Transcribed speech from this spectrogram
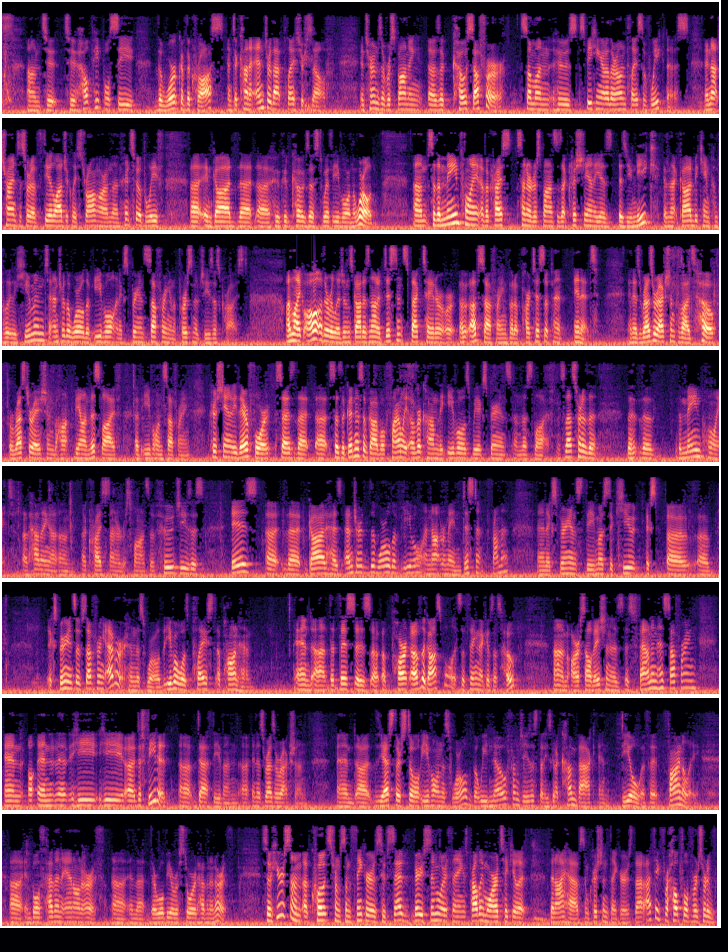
um, to, to help people see the work of the cross and to kind of enter that place yourself in terms of responding as a co sufferer, someone who's speaking out of their own place of weakness and not trying to sort of theologically strong arm them into a belief uh, in God that uh, who could coexist with evil in the world. Um, so the main point of a Christ-centered response is that Christianity is, is unique and that God became completely human to enter the world of evil and experience suffering in the person of Jesus Christ. Unlike all other religions, God is not a distant spectator or, of suffering, but a participant in it. And his resurrection provides hope for restoration beyond this life of evil and suffering. Christianity, therefore, says that uh, says the goodness of God will finally overcome the evils we experience in this life, and so that's sort of the the the, the main point of having a, um, a Christ-centered response of who Jesus is, uh, that God has entered the world of evil and not remained distant from it, and experienced the most acute. Uh, uh, experience of suffering ever in this world. The evil was placed upon him and uh, that this is a, a, part of the gospel. It's the thing that gives us hope. Um, our salvation is, is found in His suffering, and uh, and He He uh, defeated uh, death even uh, in His resurrection. And uh, yes, there's still evil in this world, but we know from Jesus that He's going to come back and deal with it finally. in both heaven and on earth, and that there will be a restored heaven and earth. So here are some uh, quotes from some thinkers who've said very similar things, probably more articulate than I have, some Christian thinkers, that I think are helpful for sort of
